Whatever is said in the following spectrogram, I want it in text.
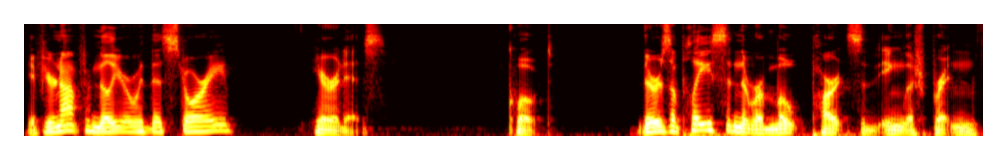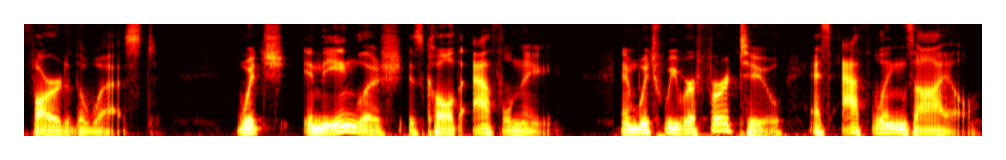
If you're not familiar with this story, here it is. Quote There is a place in the remote parts of English Britain far to the west, which in the English is called Athelney, and which we refer to as Atheling's Isle.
